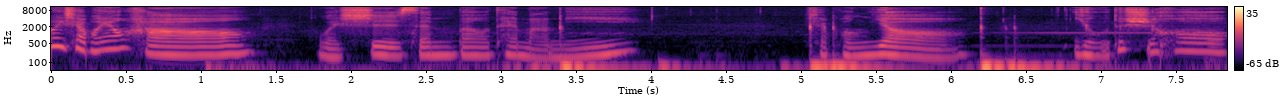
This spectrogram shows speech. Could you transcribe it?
各位小朋友好，我是三胞胎妈咪。小朋友，有的时候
